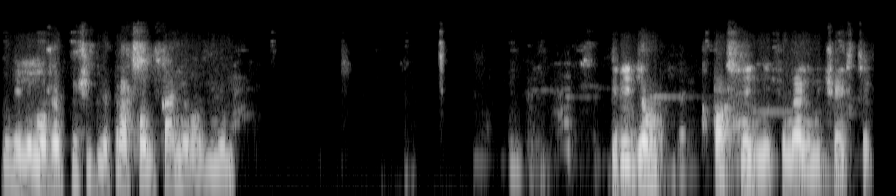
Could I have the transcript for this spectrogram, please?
Евгений, можно включить микрофон, камеру. Перейдем к последней финальной части.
